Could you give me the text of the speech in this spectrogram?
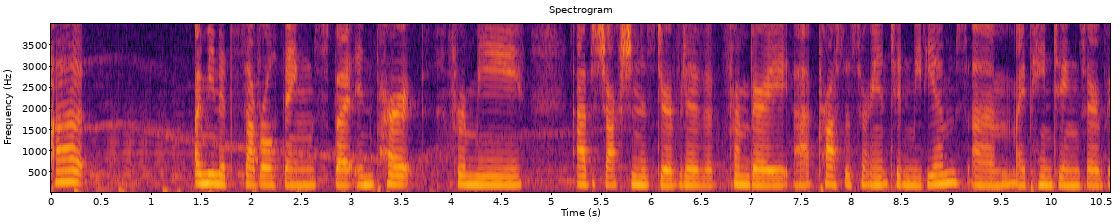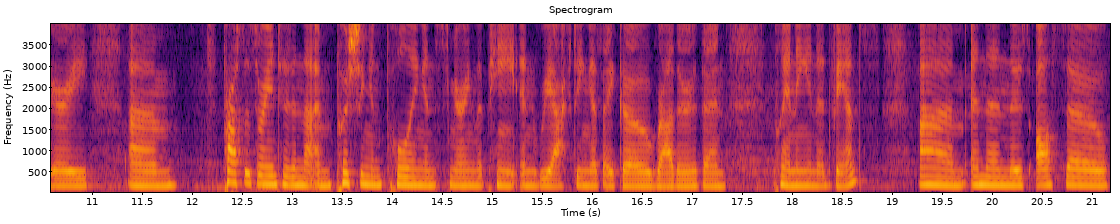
Uh, I mean, it's several things, but in part, for me, abstraction is derivative from very uh, process oriented mediums. Um, my paintings are very um, process oriented in that I'm pushing and pulling and smearing the paint and reacting as I go rather than planning in advance. Um, and then there's also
